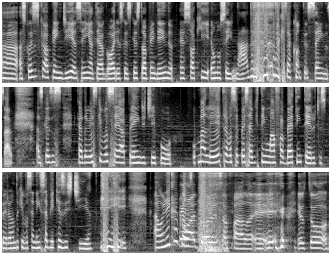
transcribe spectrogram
Uh, as coisas que eu aprendi, assim, até agora, e as coisas que eu estou aprendendo, é só que eu não sei nada do que está acontecendo, sabe? As coisas, cada vez que você aprende, tipo, uma letra, você percebe que tem um alfabeto inteiro te esperando que você nem sabia que existia. a única coisa. Eu adoro essa fala. É, é, eu tô.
